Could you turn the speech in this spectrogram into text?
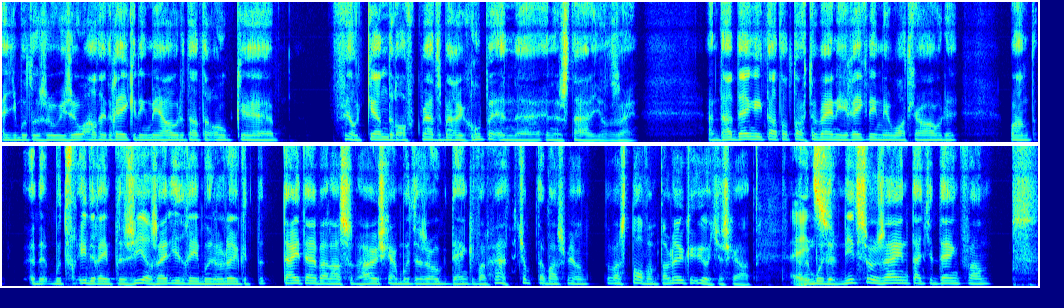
En je moet er sowieso altijd rekening mee houden dat er ook eh, veel kinderen of kwetsbare groepen in, eh, in een stadion zijn. En daar denk ik dat er toch te weinig rekening mee wordt gehouden. Want het moet voor iedereen plezier zijn. Iedereen moet een leuke tijd hebben. En als ze naar huis gaan, moeten ze ook denken van... "Ha, tjop, dat was weer een, dat was tof, een paar leuke uurtjes gehad. En dan moet het niet zo zijn dat je denkt van... pff,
